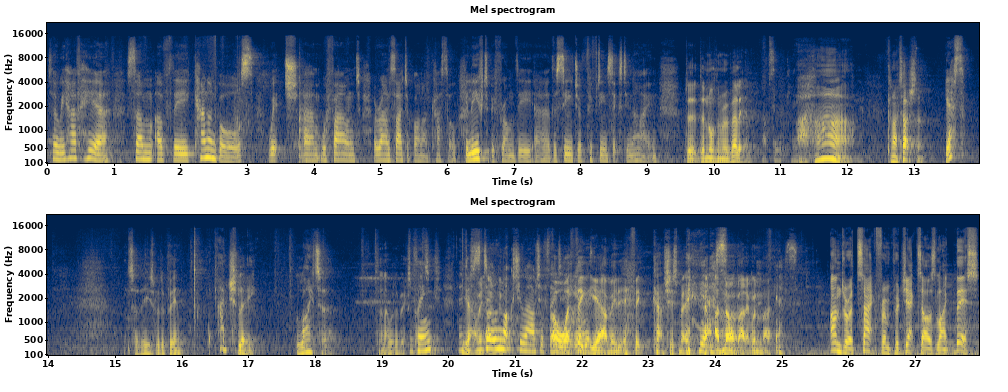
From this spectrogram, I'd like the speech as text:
So we have here some of the cannonballs which um, were found around the site of Barnard Castle, believed to be from the, uh, the siege of 1569. The, the Northern Rebellion. Absolutely. Aha! Can I touch them? Yes? So these would have been actually lighter than I would have You expected. think? They'd Yeah, have I mean, still I- knocked you out if they Oh, I hit you think, with- yeah, I mean, if it catches me, Yes. I'd know about it, wouldn't I? Yes. Under attack from projectiles like this,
